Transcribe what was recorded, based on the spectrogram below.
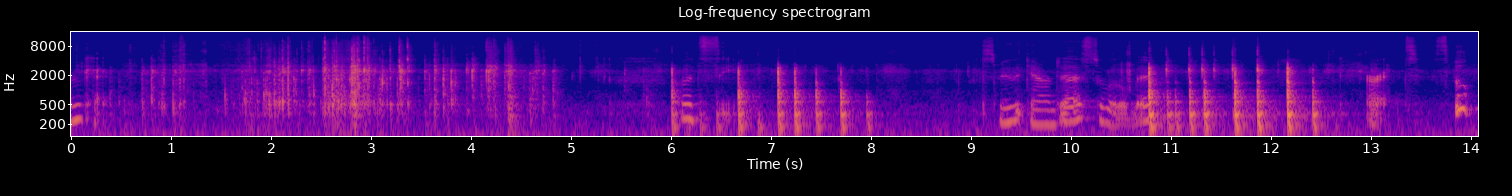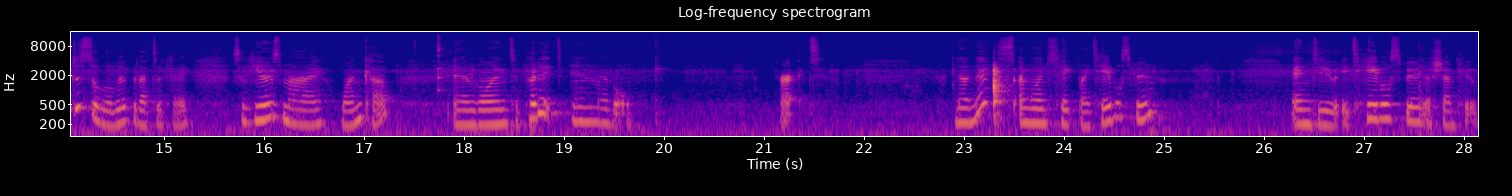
Okay. Let's see. Smooth it down just a little bit. All right, spilled just a little bit, but that's okay. So here's my one cup, and I'm going to put it in my bowl. All right. Now next, I'm going to take my tablespoon and do a tablespoon of shampoo.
